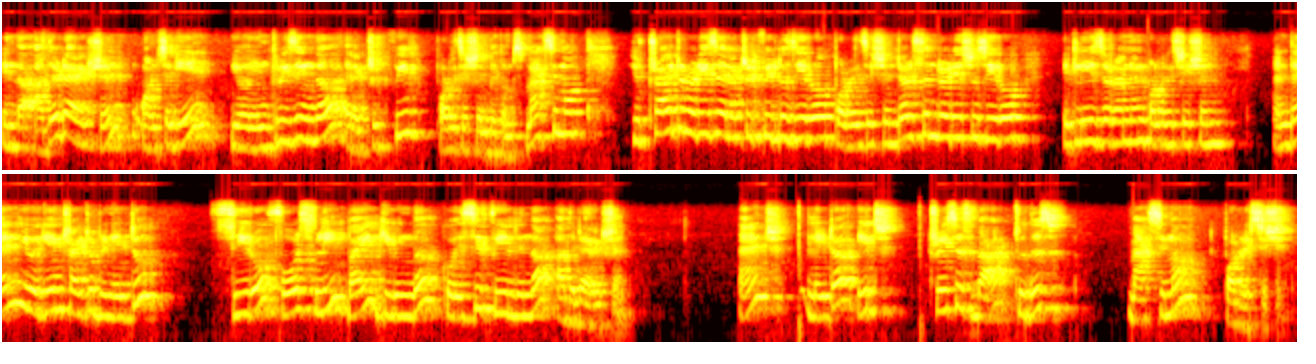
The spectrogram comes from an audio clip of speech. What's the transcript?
in the other direction. Once again, you are increasing the electric field, polarization becomes maximum. You try to reduce the electric field to zero, polarization doesn't reduce to zero, it leaves a remnant polarization and then you again try to bring it to zero forcefully by giving the coercive field in the other direction and later it traces back to this maximum polarization.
